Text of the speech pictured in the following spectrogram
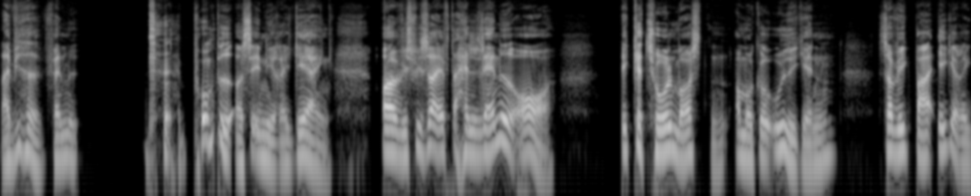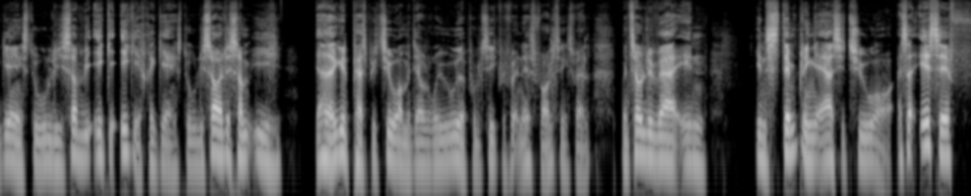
Nej, vi havde fandme pumpet os ind i regeringen. Og hvis vi så efter halvandet år ikke kan tåle mosten om at gå ud igen, så er vi ikke bare ikke regeringsduelige, så er vi ikke ikke regeringsduelige. Så er det som i, jeg havde ikke et perspektiv om, at jeg ville ryge ud af politik ved næste folketingsvalg, men så ville det være en, en stempling af os i 20 år. Altså SF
